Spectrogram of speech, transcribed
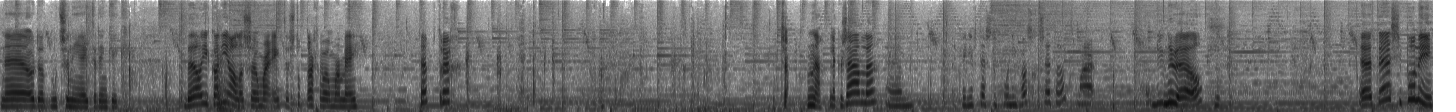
Nee, oh, dat moet ze niet eten, denk ik. Wel, je kan niet alles zomaar eten. Stop daar gewoon maar mee. Hup, terug. Zo, nou, lekker zadelen. Ehm, ik weet niet of Tess de pony vastgezet had, maar nu, nu wel. Uh, Tess, je pony.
